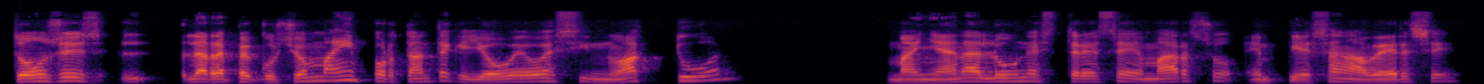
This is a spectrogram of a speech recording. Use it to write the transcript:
Entonces, la repercusión más importante que yo veo es si no actúan, mañana lunes 13 de marzo empiezan a verse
